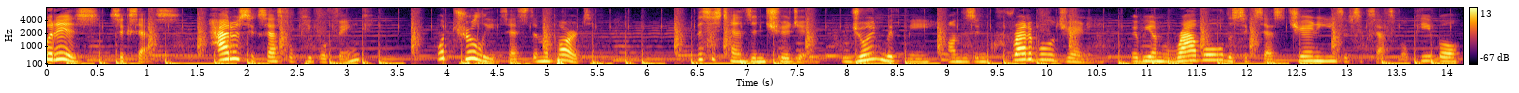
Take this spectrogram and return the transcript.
What is success? How do successful people think? What truly sets them apart? This is Tenzin Chujin. Join with me on this incredible journey where we unravel the success journeys of successful people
